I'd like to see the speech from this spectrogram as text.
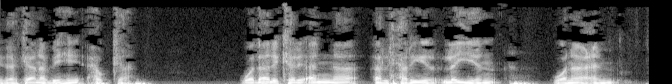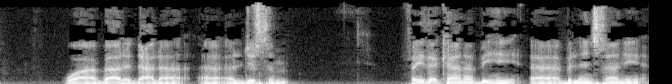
إذا كان به حكة وذلك لأن الحرير لين وناعم وبارد على آه، الجسم. فإذا كان به آه، بالإنسان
